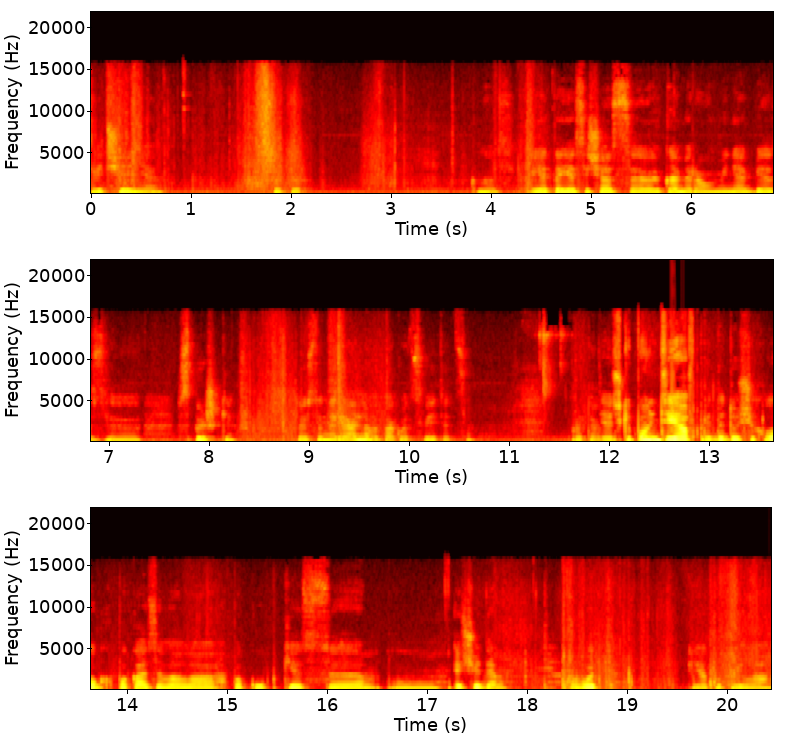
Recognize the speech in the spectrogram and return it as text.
свечение супер. Класс. И это я сейчас, э, камера у меня без э, вспышки. То есть она реально вот так вот светится. Круто. Девочки, помните, я в предыдущих влогах показывала покупки с H&M. Вот я купила.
